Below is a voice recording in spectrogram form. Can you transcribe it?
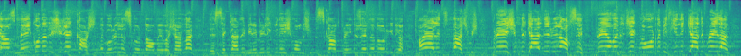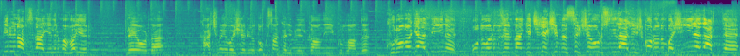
yalnız. Meiko da düşecek. Karşında Gorilla skorunu da almayı başardılar. Desteklerde birebirlik bir değişim oldu. Şimdi Scout Prey'in üzerine doğru gidiyor. Hayaletini de açmış. Prey şimdi geldi Rünapsi. Prey alabilecek mi? Orada bitkinlik geldi Prey'den. Bir Rünapsi daha gelir mi? Hayır. Prey orada kaçmayı başarıyor. 90 kalibrelik anı iyi kullandı. Kuro da geldi yine. O duvarın üzerinden geçecek şimdi. Sıçra uğursuz ilerleyiş. Koro'nun başı yine dertte.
